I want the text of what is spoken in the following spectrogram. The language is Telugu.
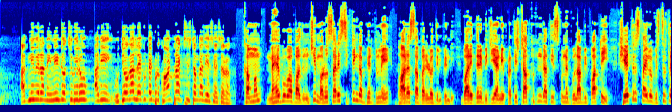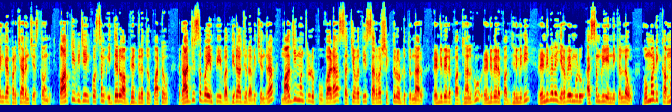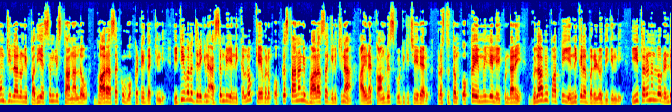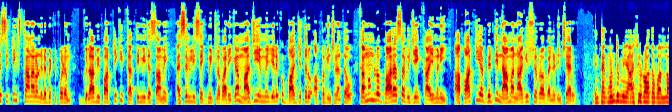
అగ్నివీరాన్ని ఇన్నింటి వచ్చి మీరు? అది ఉద్యోగాలు లేకుంటే ఇప్పుడు కాంట్రాక్ట్ సిస్టమ్గా చేసేసారు ఖమ్మం మహబూబాబాద్ నుంచి మరోసారి సిట్టింగ్ అభ్యర్థుల్ని భారస బరిలో దింపింది. వారిద్దరి విజయాన్ని ప్రతిష్టాత్మకంగా తీసుకున్న గులాబీ పార్టీ క్షేత్రస్థాయిలో విస్తృతంగా ప్రచారం చేస్తోంది. పార్టీ విజయం కోసం ఇద్దరు అభ్యర్థులతో పాటు రాజ్యసభ ఎంపీ వద్దిరాజు రవిచంద్ర మాజీ మంత్రులు పువ్వాడ సత్యవతి సర్వశక్తులు ఒడ్డుతున్నారు. రెండు వేల పద్నాలుగు రెండు వేల పద్దెనిమిది రెండు వేల ఇరవై మూడు అసెంబ్లీ ఎన్నికల్లో ఉమ్మడి ఖమ్మం జిల్లాలోని పది అసెంబ్లీ స్థానాల్లో భారాసకు ఒక్కటే దక్కింది. ఇటీవల జరిగిన అసెంబ్లీ ఎన్నికల్లో కేవలం ఒక్క స్థానాన్ని భారాస గెలిచినా ఆయన కాంగ్రెస్ గూటికి చేరారు. ప్రస్తుతం ఒక్క ఎమ్మెల్యే లేకుండానే గులాబీ పార్టీ ఎన్నికల బరిలో దిగింది. ఈ తరుణంలో రెండు సిట్టింగ్ స్థానాలు నిలబెట్టుకోవడం గులాబీ పార్టీకి కత్తి మీద సామే. అసెంబ్లీ సెగ్మెంట్ల వారీగా మాజీ ఎమ్మెల్యేలకు బాధ్యతలు అప్పగించడంతో ఖమ్మంలో భారాస విజయం ఖాయమని ఆ పార్టీ అభ్యర్థి నామా నాగేశ్వరరావు వెల్లడించారు. ఇంతకుముందు మీ ఆశీర్వాదం వల్ల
